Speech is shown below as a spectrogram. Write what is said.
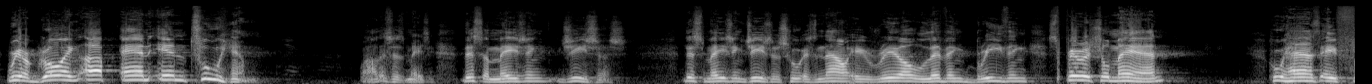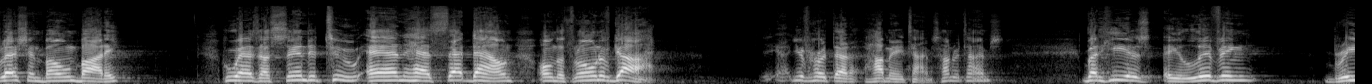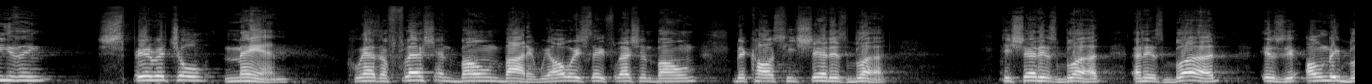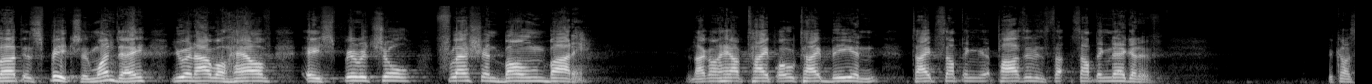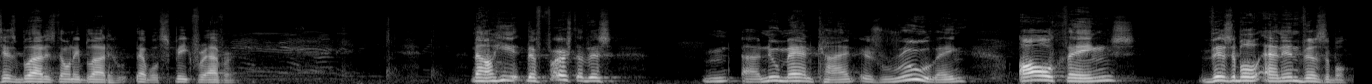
We are growing up and into him. Wow, this is amazing. This amazing Jesus this amazing Jesus, who is now a real, living, breathing, spiritual man, who has a flesh and bone body, who has ascended to and has sat down on the throne of God. You've heard that how many times? Hundred times? But he is a living, breathing, spiritual man who has a flesh and bone body. We always say flesh and bone because he shed his blood. He shed his blood, and his blood is the only blood that speaks. And one day, you and I will have a spiritual flesh and bone body. We're not going to have type O, type B, and type something positive and something negative. Because his blood is the only blood that will speak forever. Now, he, the first of this uh, new mankind is ruling all things visible and invisible.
